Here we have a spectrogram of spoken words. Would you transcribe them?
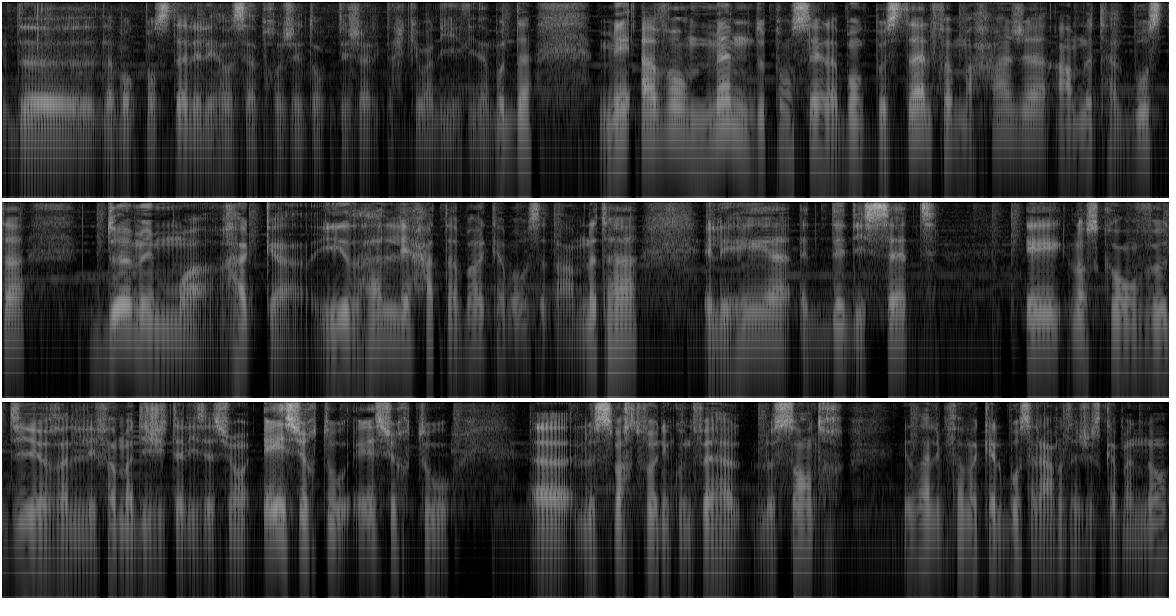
de, la banque postale. Elle est aussi un projet, donc déjà, les Mais avant même de penser à la banque postale, femme haja عملتها البوسطة de mémoire هكا يظهر لي حتى بنكة بوسط عملتها اللي هي الدي 17 et lorsqu'on veut dire les femmes à digitalisation et surtout, et surtout euh, le smartphone, il fait le centre, يظهر لي فما كل بوست اللي عملتها جوسكا منو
